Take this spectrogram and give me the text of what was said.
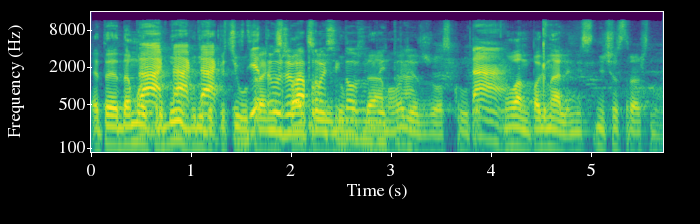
Это я домой Так, приду так, и буду так, до 5 где-то утра не уже спать. вопросик должен да, быть, молодец, брат. Жос, круто. Так. Ну ладно, погнали, ни- ничего страшного.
